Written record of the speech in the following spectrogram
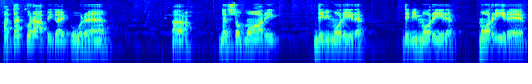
Attacco rapido hai pure, eh. Allora, adesso muori. Devi morire. Devi morire. Morire.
